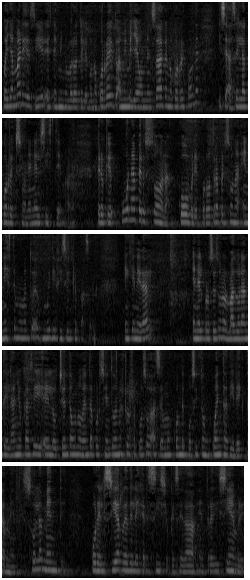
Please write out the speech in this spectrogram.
puede llamar y decir, este es mi número de teléfono correcto, a mí me llega un mensaje, no corresponde, y se hace la corrección en el sistema. Pero que una persona cobre por otra persona en este momento es muy difícil que pase en general, en el proceso normal durante el año, casi el 80 o un 90% de nuestros reposos hacemos con depósito en cuenta directamente. Solamente por el cierre del ejercicio que se da entre diciembre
